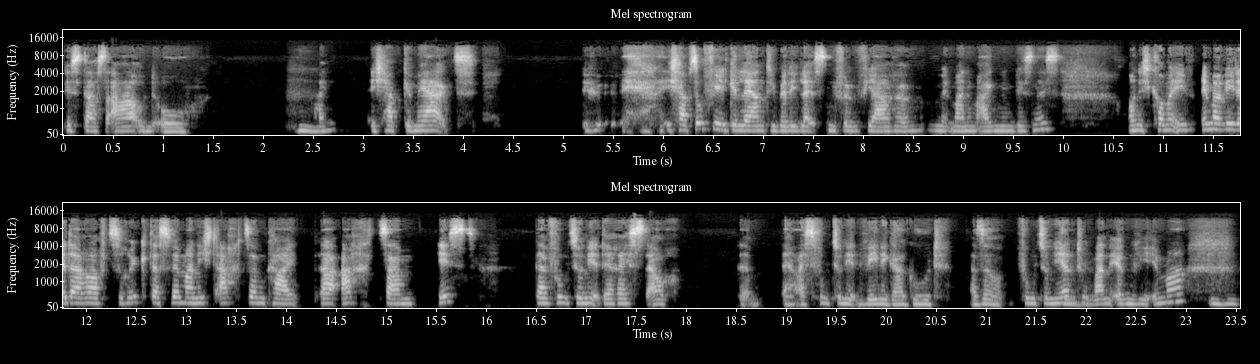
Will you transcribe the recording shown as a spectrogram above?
ist das A und O. Hm. Ich habe gemerkt, ich habe so viel gelernt über die letzten fünf Jahre mit meinem eigenen Business. Und ich komme immer wieder darauf zurück, dass wenn man nicht Achtsamkeit, äh, achtsam ist, dann funktioniert der Rest auch, äh, es funktioniert weniger gut. Also funktionieren mhm. tut man irgendwie immer. Mhm.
